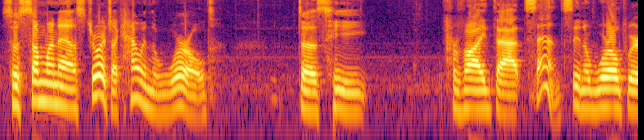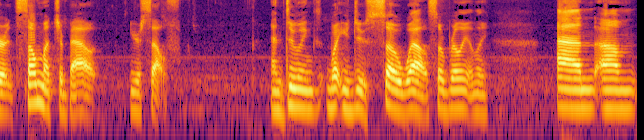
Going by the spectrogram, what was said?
So someone asked George, like, how in the world does he provide that sense in a world where it's so much about yourself? and doing what you do so well, so brilliantly. And um,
